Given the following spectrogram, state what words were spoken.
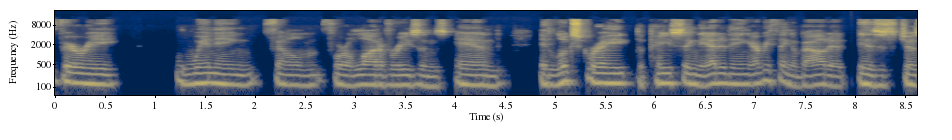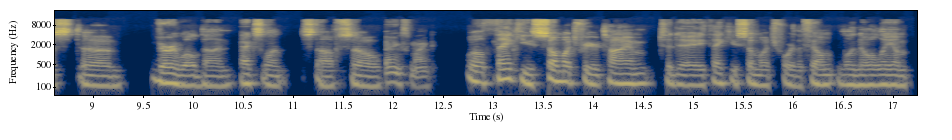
very winning film for a lot of reasons, and it looks great. The pacing, the editing, everything about it is just um, very well done. Excellent stuff. So thanks, Mike. Well, thank you so much for your time today. Thank you so much for the film Linoleum.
